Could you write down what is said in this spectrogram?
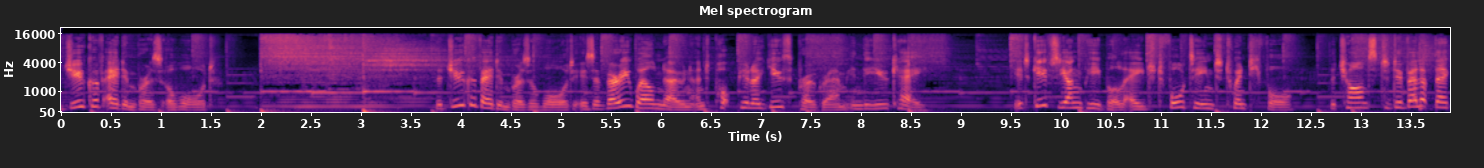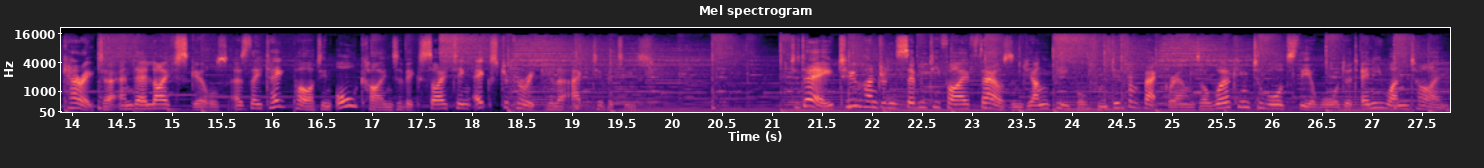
Duke of Edinburgh's Award. The Duke of Edinburgh's Award is a very well known and popular youth programme in the UK. It gives young people aged 14 to 24 the chance to develop their character and their life skills as they take part in all kinds of exciting extracurricular activities. Today, 275,000 young people from different backgrounds are working towards the award at any one time.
